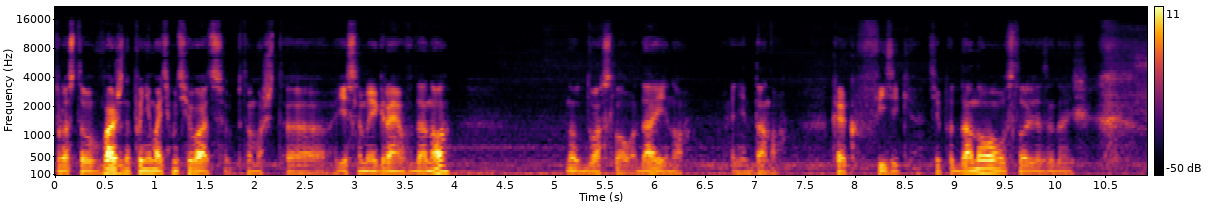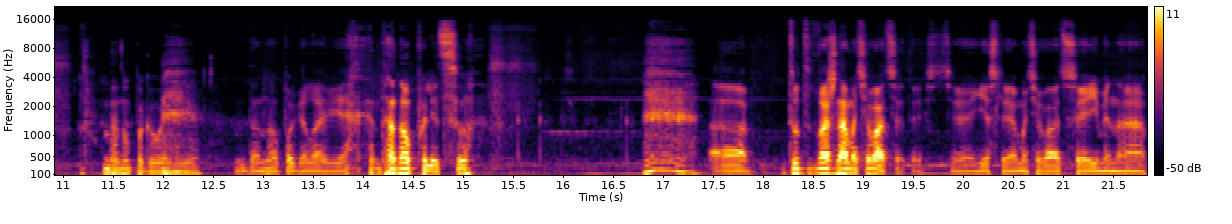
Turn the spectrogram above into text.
просто важно понимать мотивацию, потому что если мы играем в дано, ну, два слова, да, и но, а не дано как в физике. Типа дано условия задач. Дано по голове. Дано по голове. Дано по лицу. Тут важна мотивация. То есть, э, если мотивация именно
